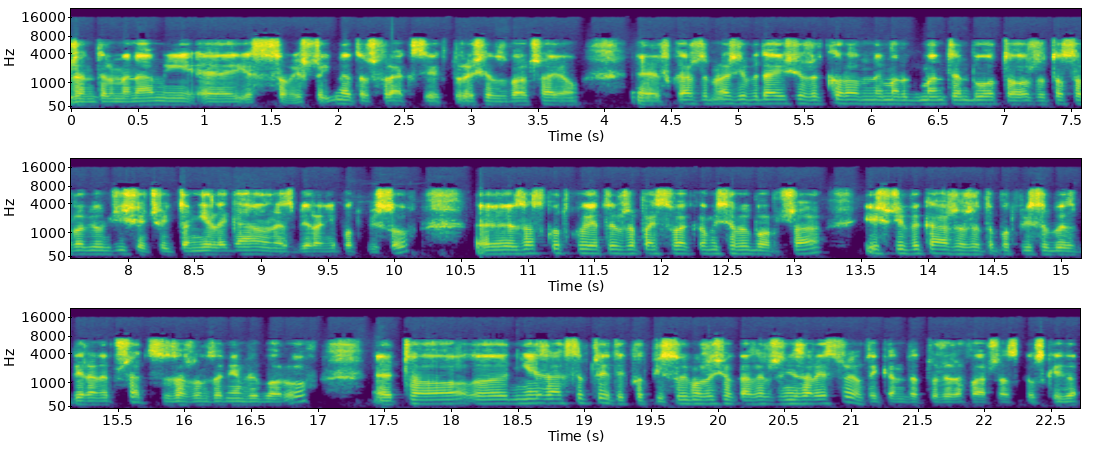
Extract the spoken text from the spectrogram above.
dżentelmenami. E, jest, są jeszcze inne też frakcje, które się zwalczają. E, w każdym razie wydaje się, że koronnym argumentem było to, że to, co robią dzisiaj, czyli to nielegalne zbieranie podpisów, e, zaskutkuje tym, że Państwowa Komisja Wyborcza, jeśli wykaże, że te podpisy były zbierane przed zarządzeniem wyborów, to nie zaakceptuje tych podpisów i może się okazać, że nie zarejestrują tej kandydatury Rafała Trzaskowskiego.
